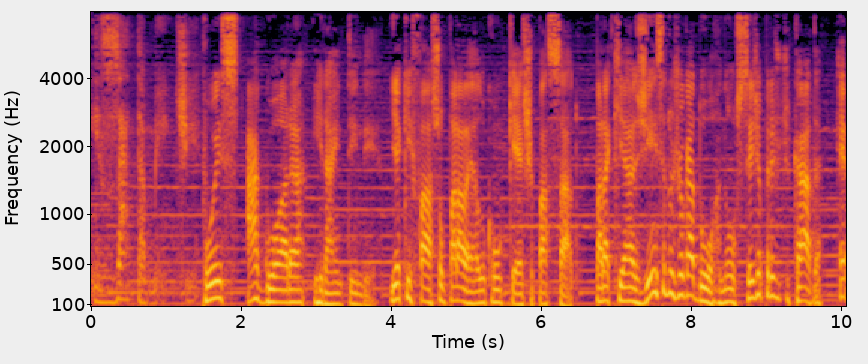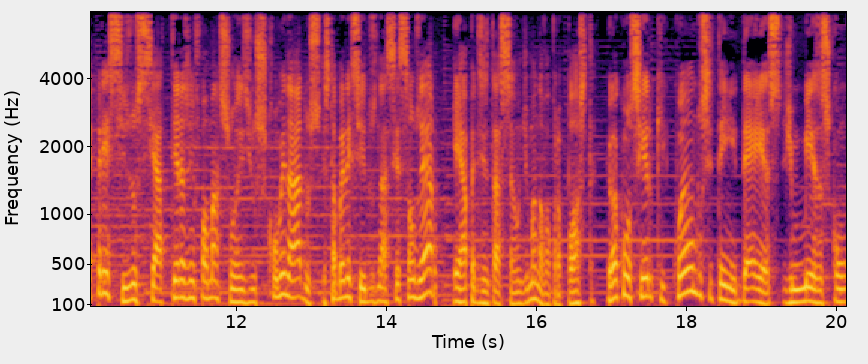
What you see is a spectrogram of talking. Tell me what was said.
exatamente? Pois agora irá entender. E aqui faço um paralelo com o cast passado. Para que a agência do jogador não seja prejudicada, é preciso se ater às informações e os combinados estabelecidos na sessão zero. É a apresentação de uma nova proposta. Eu aconselho que, quando se tem ideias de mesas com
